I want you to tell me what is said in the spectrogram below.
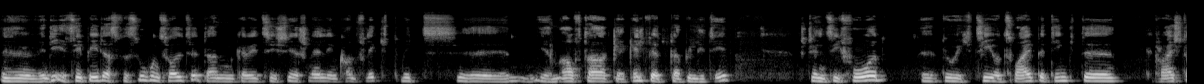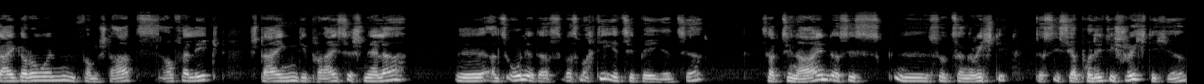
Äh, wenn die EZB das versuchen sollte, dann gerät sie sehr schnell in Konflikt mit äh, ihrem Auftrag der Geldwertstabilität. Stellen Sie sich vor, äh, durch CO2-bedingte Preissteigerungen vom Staat auferlegt, steigen die Preise schneller äh, als ohne das. Was macht die EZB jetzt? Ja? Sagt sie, nein, das ist äh, sozusagen richtig, das ist ja politisch richtig. Ja?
